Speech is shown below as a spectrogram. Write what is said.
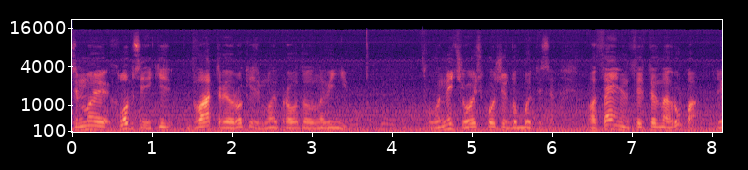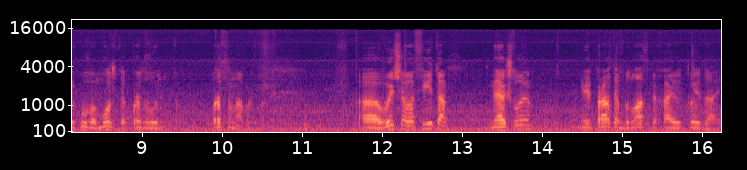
Зі мною хлопці, які 2-3 роки зі мною проводили на війні. Вони чогось хочуть добитися. Оце ініціативна група, яку ви можете продвинути. Просто-напросто. Е, Вища освіта, знайшли, відправте, будь ласка, хай відповідають.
